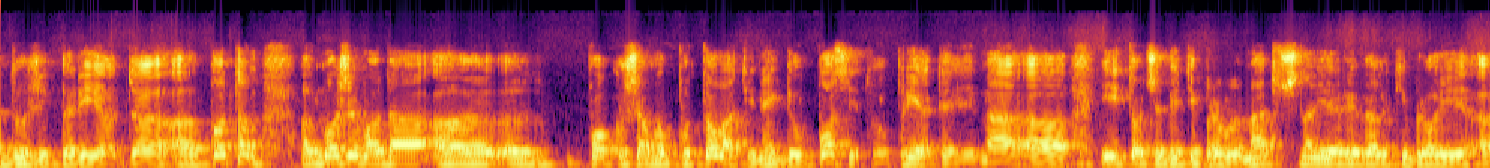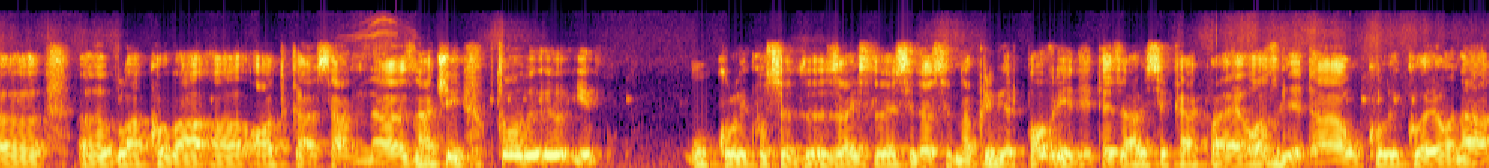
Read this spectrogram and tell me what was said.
duži period. Potom možemo da pokušamo putovati negdje u posjetu prijateljima i to će biti problematično jer je veliki broj vlakova otkazan. Znači, to ukoliko se zaista desi da se, na primjer, povrijedite, zavise kakva je ozljeda, ukoliko je ona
